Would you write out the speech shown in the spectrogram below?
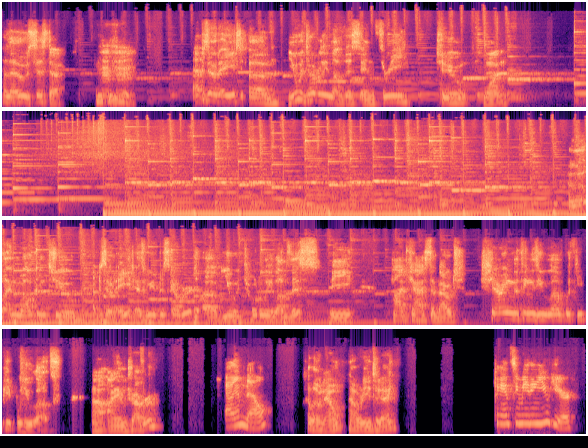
Hello, sister. Episode 8 of You Would Totally Love This in three, two, one. Hello, and welcome to episode 8, as we've discovered, of You Would Totally Love This, the podcast about sharing the things you love with the people you love. Uh, I am Trevor. I am Nell. Hello, Nell. How are you today? Fancy meeting you here.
